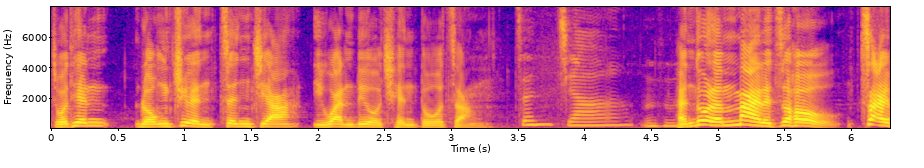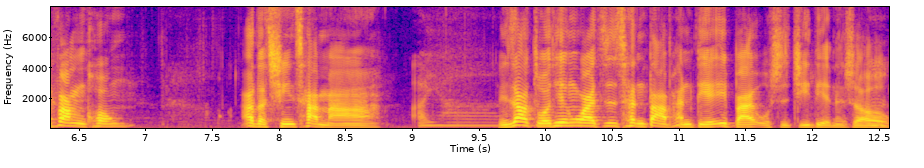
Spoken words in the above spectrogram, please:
昨天融券增加一万六千多张，增加。很多人卖了之后再放空，啊的清惨嘛。哎呀。你知道昨天外资趁大盘跌一百五十几点的时候，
